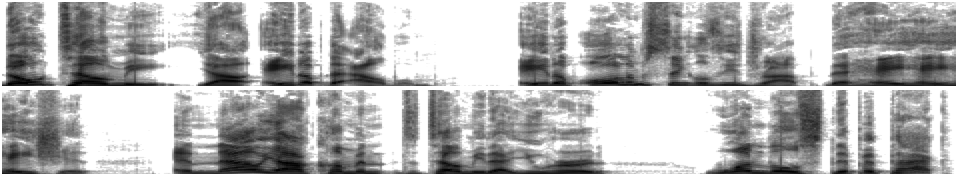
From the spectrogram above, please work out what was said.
Don't tell me y'all ate up the album, ate up all them singles he dropped, the hey, hey, hey shit, and now y'all coming to tell me that you heard one little snippet pack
